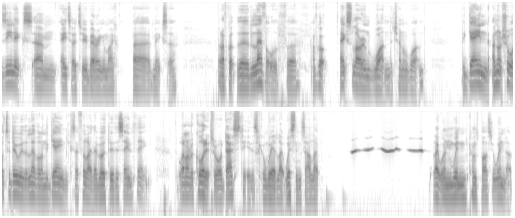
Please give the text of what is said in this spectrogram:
Xenyx um, 802 Behringer in my uh, mixer, but I've got the level for. I've got XLR in one, the channel one. The gain, I'm not sure what to do with the level and the gain because I feel like they both do the same thing. But when I record it through Audacity, there's like a weird like whistling sound, like like when wind comes past your window.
